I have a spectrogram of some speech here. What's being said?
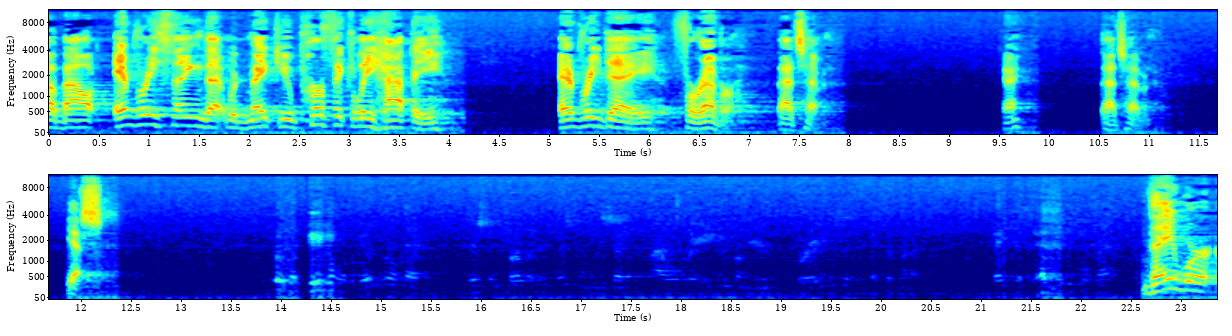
about everything that would make you perfectly happy every day forever. That's heaven. Okay? That's heaven. Yes. They were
